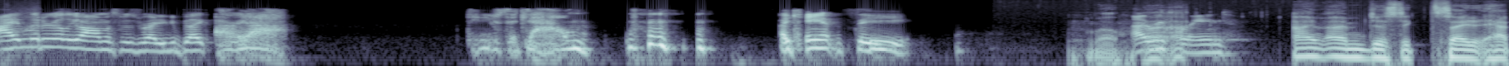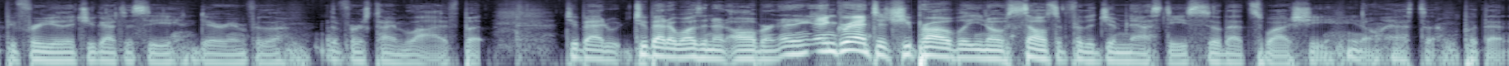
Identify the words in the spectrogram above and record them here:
I literally almost was ready to be like, Aria, can you sit down? I can't see. Well, I refrained. I'm I'm just excited, happy for you that you got to see Derrian for the, the first time live. But too bad, too bad it wasn't at Auburn. And, and granted, she probably you know sells it for the gymnasties, so that's why she you know has to put that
